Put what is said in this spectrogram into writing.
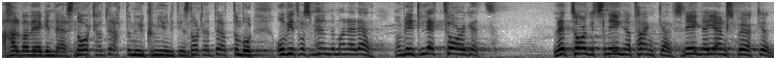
halva vägen där. Snart har jag dratt dem ur communityn, snart har jag dratt dem bort. Och vet du vad som händer när man är där? Man blir ett lätt target. Lätt target sina egna tankar, sina egna hjärnspöken.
